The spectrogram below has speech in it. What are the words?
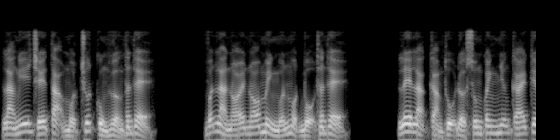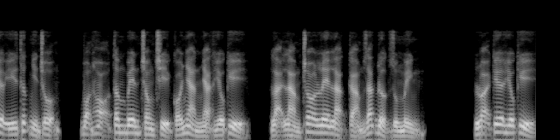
là nghĩ chế tạo một chút cùng hưởng thân thể. Vẫn là nói nó mình muốn một bộ thân thể. Lê lạc cảm thụ được xung quanh những cái kia ý thức nhìn trộm, bọn họ tâm bên trong chỉ có nhàn nhạt hiếu kỳ, lại làm cho lê lạc cảm giác được dùng mình. Loại kia hiếu kỳ,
